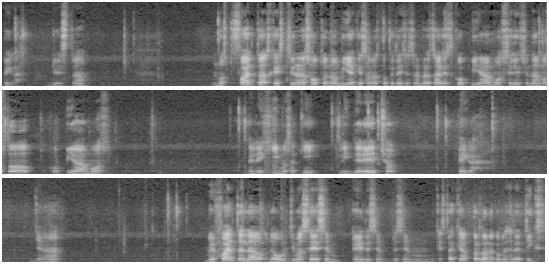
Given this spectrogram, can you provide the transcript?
pegar. Ya está. Nos falta gestionar su autonomía, que son las competencias transversales. Copiamos, seleccionamos todo. Copiamos. Elegimos aquí, clic derecho, pegar. Ya. Me falta la, la última eh, que está aquí, perdón, la competencia de TICS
